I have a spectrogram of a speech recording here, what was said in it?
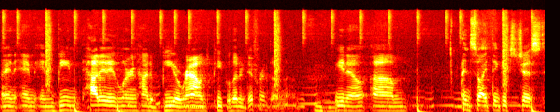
And, and, and being how do they learn how to be around people that are different than them mm-hmm. you know um, and so i think it's just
